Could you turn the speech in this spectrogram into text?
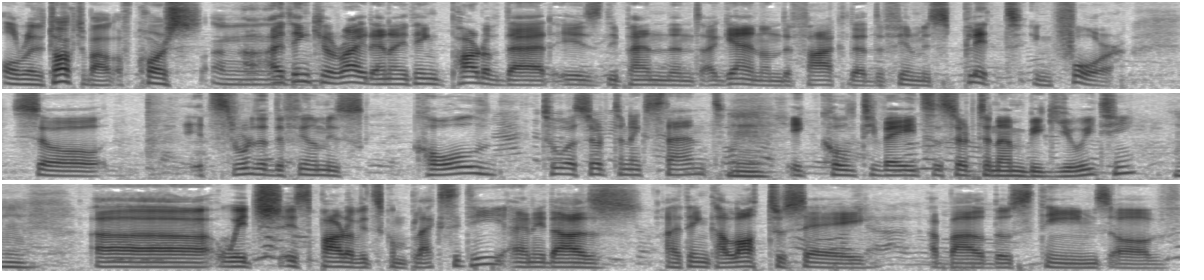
already talked about, of course. And I think you're right, and I think part of that is dependent again on the fact that the film is split in four. So it's true that the film is cold to a certain extent. Mm. It cultivates a certain ambiguity, Mm. uh, which is part of its complexity, and it has, I think, a lot to say about those themes of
